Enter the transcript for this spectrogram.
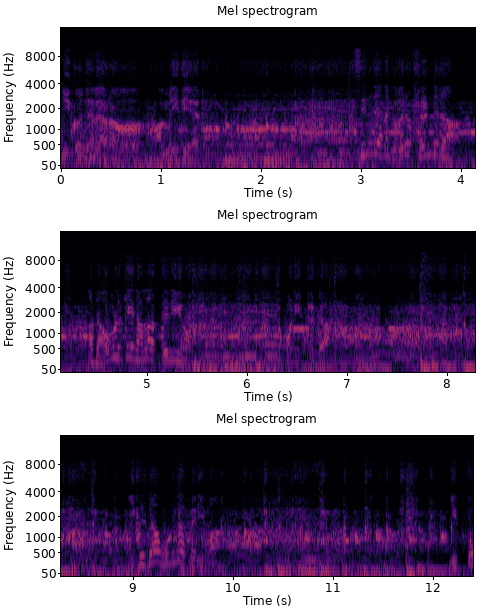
நீ கொஞ்ச நேரம் அமைதியா இரு. சிந்து எனக்கு வெறும் ஃப்ரெண்டு தான். அது அவளுக்கே நல்லா தெரியும். பண்ணிட்டு இருக்கா. இதுதான் உண்மை பெரியமா இப்போ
